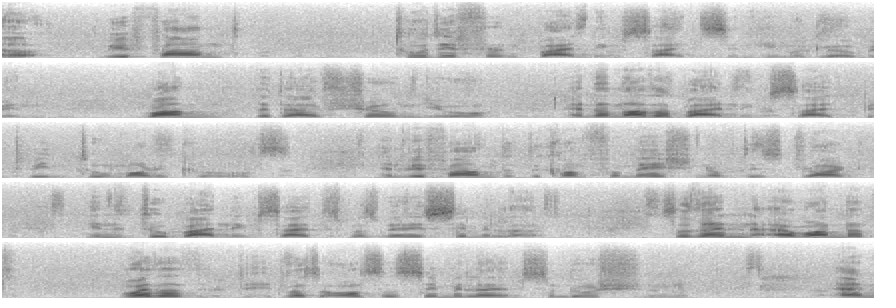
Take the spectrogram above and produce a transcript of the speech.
uh, we found two different binding sites in hemoglobin. One that I've shown you, and another binding site between two molecules. And we found that the conformation of this drug in the two binding sites was very similar. So then I wondered whether it was also similar in solution and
